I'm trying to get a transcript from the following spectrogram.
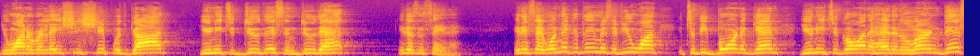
You want a relationship with God? You need to do this and do that? He doesn't say that. He didn't say, well, Nicodemus, if you want to be born again, you need to go on ahead and learn this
